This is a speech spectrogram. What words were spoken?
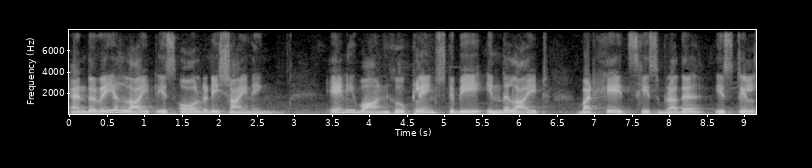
and the real light is already shining. Anyone who claims to be in the light but hates his brother is still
